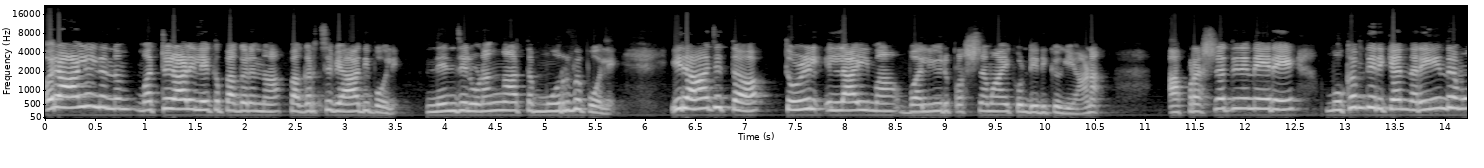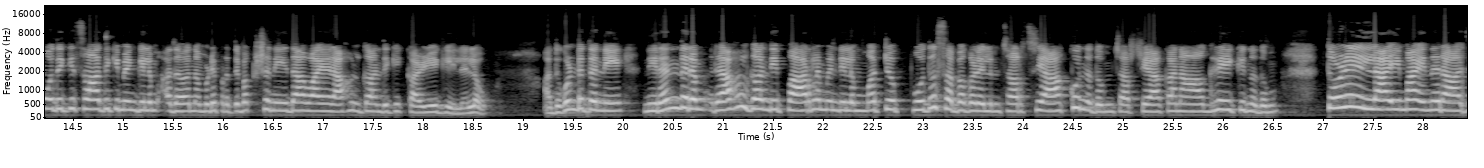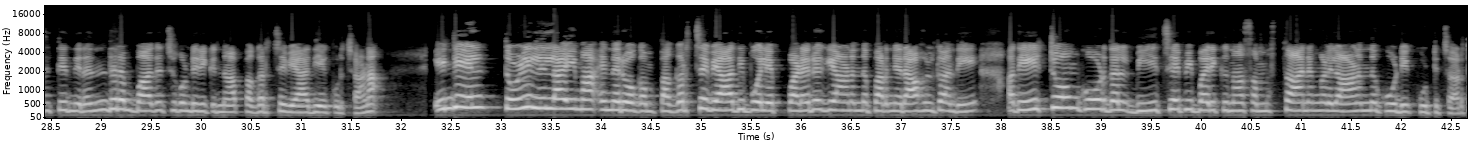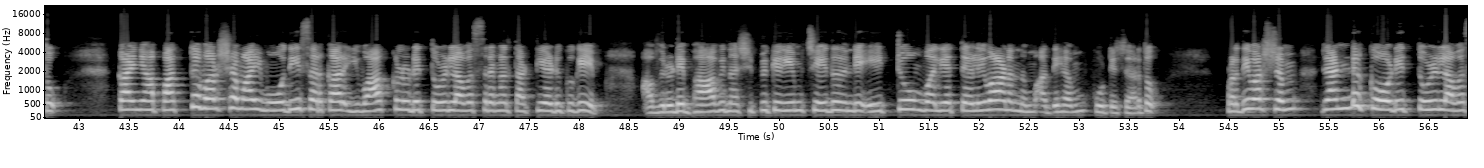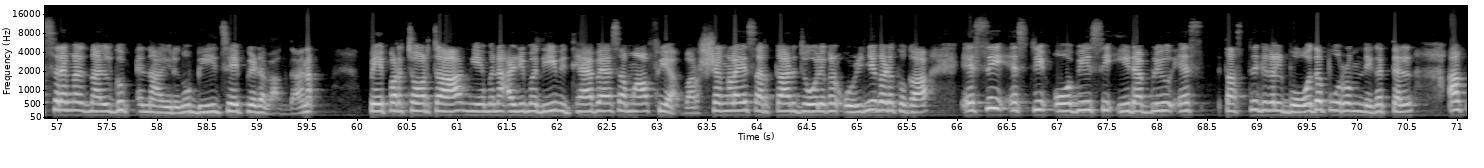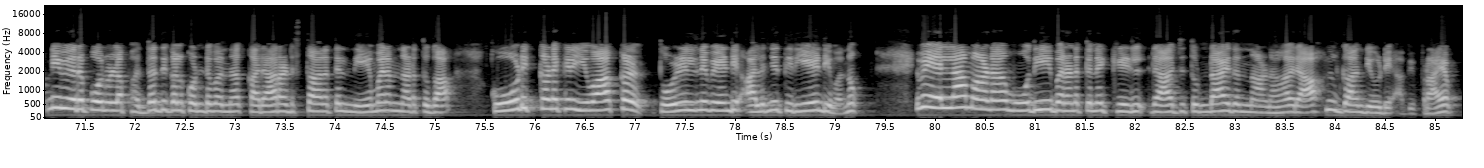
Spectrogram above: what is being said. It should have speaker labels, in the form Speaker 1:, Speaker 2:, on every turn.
Speaker 1: ഒരാളിൽ നിന്നും മറ്റൊരാളിലേക്ക് പകരുന്ന പകർച്ചവ്യാധി പോലെ നെഞ്ചിൽ ഉണങ്ങാത്ത മുറിവ് പോലെ ഈ രാജ്യത്ത് തൊഴിൽ ഇല്ലായ്മ വലിയൊരു പ്രശ്നമായി കൊണ്ടിരിക്കുകയാണ്. ആ പ്രശ്നത്തിന് നേരെ മുഖം തിരിക്കാൻ നരേന്ദ്രമോദിക്ക് സാധിക്കുമെങ്കിലും അത് നമ്മുടെ പ്രതിപക്ഷ നേതാവായ രാഹുൽ ഗാന്ധിക്ക് കഴിയുകയില്ലല്ലോ. അതുകൊണ്ട് തന്നെ നിരന്തരം രാഹുൽ ഗാന്ധി പാർലമെന്റിലും മറ്റു പൊതുസഭകളിലും ചർച്ചയാക്കുന്നതും ചർച്ചയാക്കാൻ ആഗ്രഹിക്കുന്നതും തൊഴിലില്ലായ്മ എന്ന രാജ്യത്തെ നിരന്തരം ബാധിച്ചുകൊണ്ടിരിക്കുന്ന പകർച്ചവ്യാധിയെക്കുറിച്ചാണ്. ഇന്ത്യയിൽ തൊഴിലില്ലായ്മ എന്ന രോഗം പകർച്ചവ്യാധി പോലെ പടരുകയാണെന്ന് പറഞ്ഞ രാഹുൽ ഗാന്ധി അത് ഏറ്റവും കൂടുതൽ ബി ജെ പി ഭരിക്കുന്ന സംസ്ഥാനങ്ങളിലാണെന്ന് കൂടി കൂട്ടിച്ചേർത്തു. കഴിഞ്ഞ പത്ത് വർഷമായി മോദി സർക്കാർ യുവാക്കളുടെ തൊഴിലവസരങ്ങൾ തട്ടിയെടുക്കുകയും അവരുടെ ഭാവി നശിപ്പിക്കുകയും ചെയ്തതിന്റെ ഏറ്റവും വലിയ തെളിവാണെന്നും അദ്ദേഹം കൂട്ടിച്ചേർത്തു. പ്രതിവർഷം രണ്ട് കോടി തൊഴിൽ അവസരങ്ങൾ നൽകും എന്നായിരുന്നു ബി ജെ പിയുടെ വാഗ്ദാനം. പേപ്പർ ചോർച്ച നിയമന അഴിമതി വിദ്യാഭ്യാസ മാഫിയ വർഷങ്ങളായി സർക്കാർ ജോലികൾ ഒഴിഞ്ഞുകിടക്കുക S C S T O B C E W S തസ്തികകൾ ബോധപൂർവം നികത്തൽ അഗ്നിവീര പോലുള്ള പദ്ധതികൾ കൊണ്ടുവന്ന് കരാറടിസ്ഥാനത്തിൽ നിയമനം നടത്തുക കോടിക്കണക്കിന് യുവാക്കൾ തൊഴിലിന് വേണ്ടി അലഞ്ഞു തിരിയേണ്ടി വന്നു. ഇവയെല്ലാമാണ് മോദി ഭരണത്തിന് കീഴിൽ രാജ്യത്തുണ്ടായതെന്നാണ് രാഹുൽ ഗാന്ധിയുടെ അഭിപ്രായം.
